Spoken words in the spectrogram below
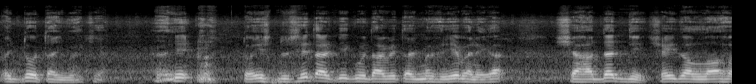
تو دو ترجمہ کیا۔ ہاں جی تو اس دوسری ترقی کے مطابق ترجمہ پھر یہ بنے گا۔ شہادت دی، شہید اللہ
